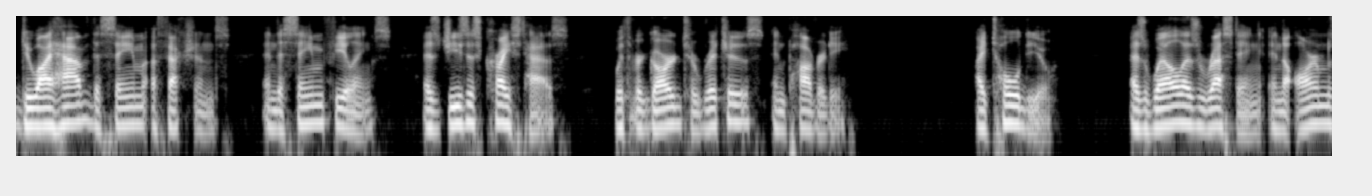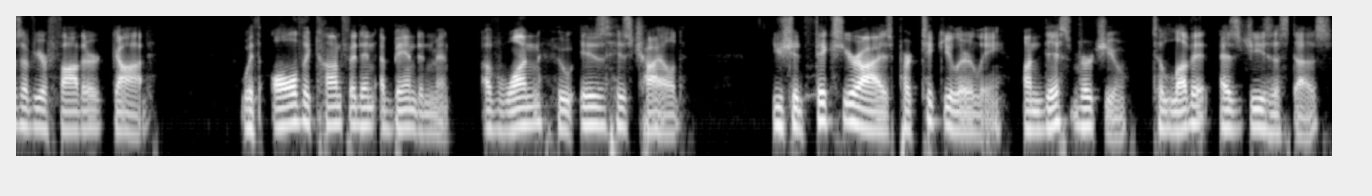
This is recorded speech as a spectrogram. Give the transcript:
Do I have the same affections and the same feelings as Jesus Christ has with regard to riches and poverty. I told you, as well as resting in the arms of your Father God, with all the confident abandonment of one who is his child, you should fix your eyes particularly on this virtue to love it as Jesus does.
